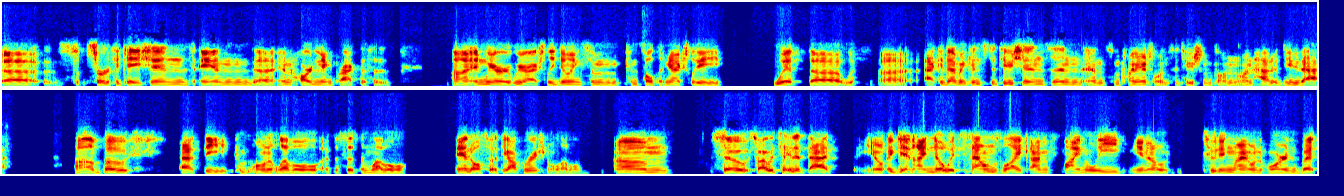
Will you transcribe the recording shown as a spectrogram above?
uh, certifications and uh, and hardening practices. Uh, and we're we're actually doing some consulting actually with uh, with uh, academic institutions and and some financial institutions on on how to do that, um, both at the component level, at the system level, and also at the operational level. Um, so so I would say that that you know again I know it sounds like I'm finally you know tooting my own horn, but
